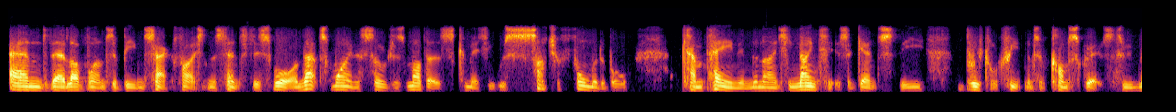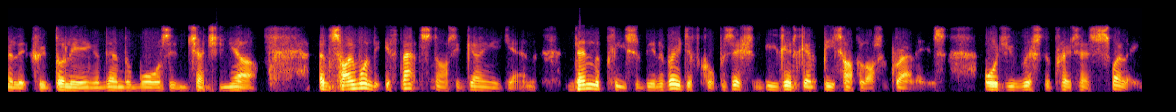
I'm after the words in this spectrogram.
and their loved ones have been sacrificed in a senseless war. And that's why the Soldiers' Mothers Committee was such a formidable campaign in the 1990s against the brutal treatment of conscripts through military bullying and then the wars in Chechnya. And so I wonder if that started going again, then the police would be in a very difficult position. You're going to get beat up a lot of grannies, or do you risk the protests swelling?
